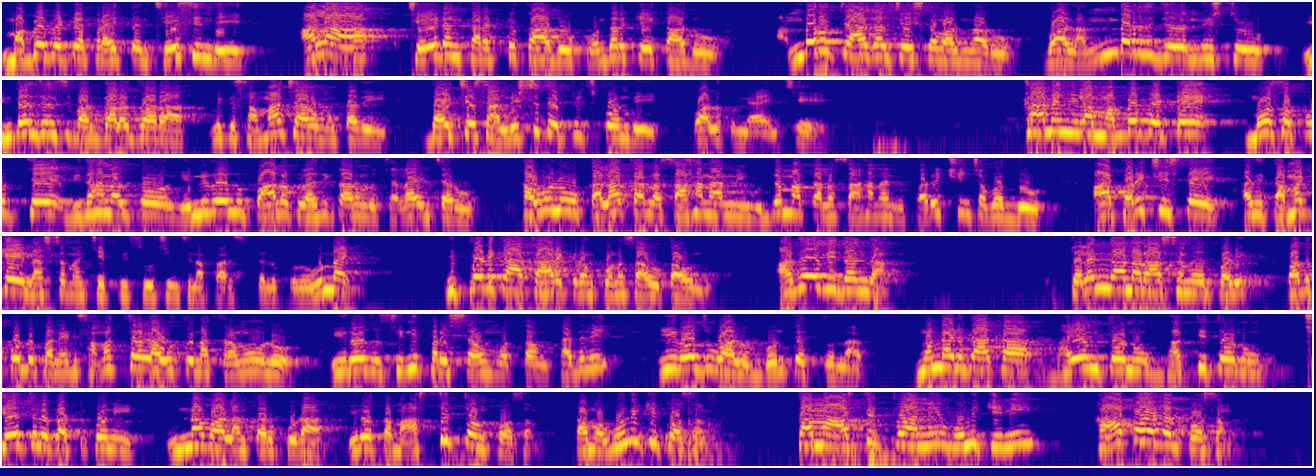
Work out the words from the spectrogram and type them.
మభ్యపెట్టే ప్రయత్నం చేసింది. అలా చేయడం కరెక్ట్ కాదు కొందరికే కాదు. అందరూ త్యాగాలు చేసిన వాళ్ళు ఉన్నారు. వాళ్ళందరి లిస్టు ఇంటెలిజెన్స్ వర్గాల ద్వారా మీకు సమాచారం ఉంటుంది. దయచేసి ఆ లిస్టు తెప్పించుకోండి వాళ్ళకు న్యాయం చేయండి. కానీ ఇలా మభ్యపెట్టే మోసపుచ్చే విధానాలతో ఎన్ని రోజులు పాలకులు అధికారంలో చెలాయించారు? కవులు కళాకారుల సహనాన్ని ఉద్యమకాల సహనాన్ని పరీక్షించవద్దు. ఆ పరీక్షిస్తే అది తమకే నష్టం అని చెప్పి సూచించిన పరిస్థితులు కూడా ఉన్నాయి. ఇప్పటికీ ఆ కార్యక్రమం కొనసాగుతా ఉంది. అదే విధంగా తెలంగాణ రాష్ట్రం ఏర్పడి పదకొండు పన్నెండు సంవత్సరాలు అవుతున్న క్రమంలో ఈరోజు సినీ పరిశ్రమ మొత్తం కదిలి ఈరోజు వాళ్ళు గొంతెత్తున్నారు. మొన్నటి దాకా భయంతోనూ భక్తితోనూ చేతులు కట్టుకొని ఉన్న వాళ్ళందరూ కూడా ఈరోజు తమ అస్తిత్వం కోసం తమ ఉనికి కోసం తమ అస్తిత్వాన్ని ఉనికిని కాపాడడం కోసం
